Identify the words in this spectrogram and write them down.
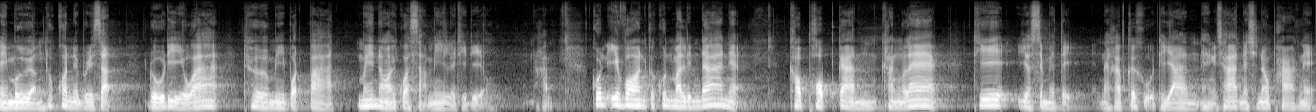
ในเมืองทุกคนในบริษัทรู้ดีว่าเธอมีบทบาทไม่น้อยกว่าสามีเลยทีเดียวนะครับคุณอีวอนกับคุณมารินดาเนี่ยเขาพบกันครั้งแรก ที่โยเซมิตินะครับก็คืออุทยานแห่งชาติ National Park เนี่ย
